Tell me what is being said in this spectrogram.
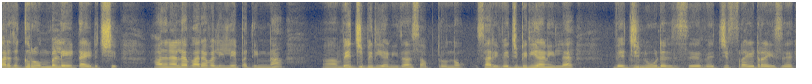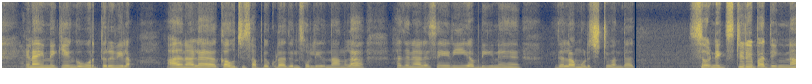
வரதுக்கு ரொம்ப லேட் ஆகிடுச்சு அதனால் வர வழியிலே பார்த்திங்கன்னா வெஜ் பிரியாணி தான் சாப்பிட்ருந்தோம் சாரி வெஜ் பிரியாணி இல்லை veg noodles veg fried rice ஏன்னா இன்றைக்கி எங்கள் ஊர் திருவிழா. அதனால் கவுச்சு சாப்பிடக்கூடாதுன்னு சொல்லியிருந்தாங்களா? அதனால் சரி அப்படின்னு இதெல்லாம் முடிச்சுட்டு வந்தாச்சு ஸோ நெக்ஸ்ட் டே பார்த்தீங்கன்னா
